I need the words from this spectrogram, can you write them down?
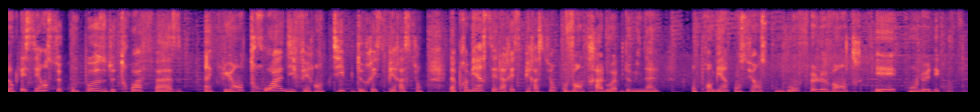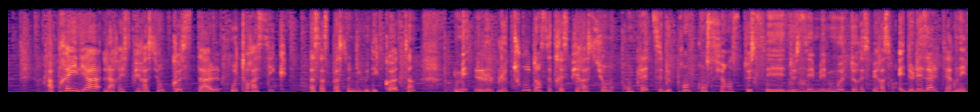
Donc les séances se composent de trois phases, incluant trois différents types de respiration. La première, c'est la respiration ventrale ou abdominale. On prend bien conscience qu'on gonfle le ventre et on le dégonfle. Après, il y a la respiration costale ou thoracique. Là, ça se passe au niveau des côtes. hein. Mais le, le tout dans cette respiration complète, c'est de prendre conscience de ces, de Mhm. ces modes de respiration et de les alterner.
